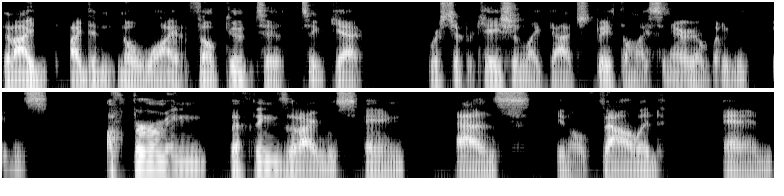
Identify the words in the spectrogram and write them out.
that I, I didn't know why it felt good to, to get reciprocation like that just based on my scenario, but it was, it was affirming the things that I was saying as, you know, valid and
